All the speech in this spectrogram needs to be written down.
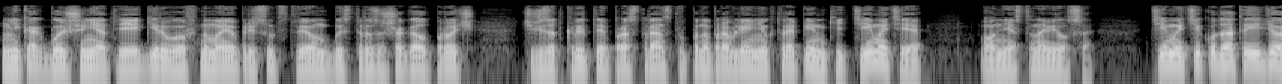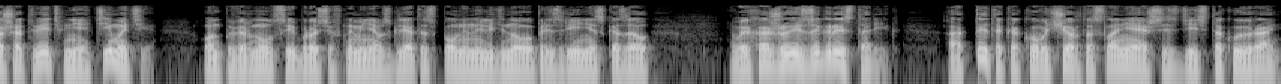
Никак больше не отреагировав на мое присутствие, он быстро зашагал прочь через открытое пространство по направлению к тропинке. «Тимати!» Он не остановился. «Тимати, куда ты идешь? Ответь мне, Тимати!» Он повернулся и, бросив на меня взгляд, исполненный ледяного презрения, сказал, «Выхожу из игры, старик. А ты-то какого черта слоняешься здесь в такую рань?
